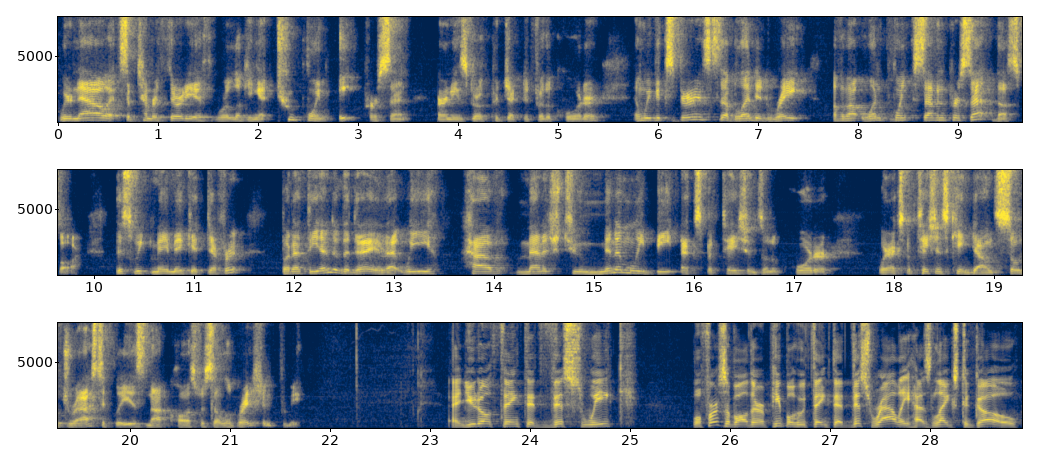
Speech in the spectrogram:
We're now at September 30th, we're looking at 2.8% earnings growth projected for the quarter. And we've experienced a blended rate of about 1.7% thus far. This week may make it different, but at the end of the day, that we have managed to minimally beat expectations on a quarter where expectations came down so drastically is not cause for celebration for me. And you don't think that this week, well, first of all, there are people who think that this rally has legs to go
